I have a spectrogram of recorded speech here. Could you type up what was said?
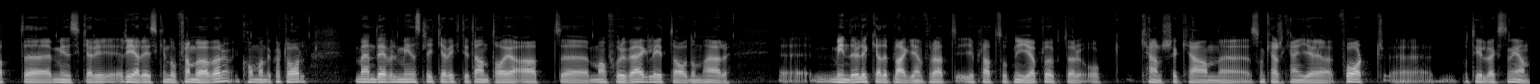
att eh, minska rea-risken framöver, kommande kvartal. Men det är väl minst lika viktigt antar jag att eh, man får iväg lite av de här eh, mindre lyckade plaggen för att ge plats åt nya produkter och kanske kan, eh, som kanske kan ge fart eh, på tillväxten igen.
